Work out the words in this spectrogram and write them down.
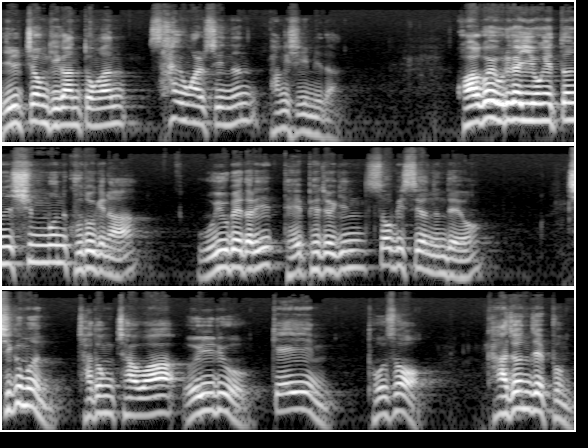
일정 기간 동안 사용할 수 있는 방식입니다. 과거에 우리가 이용했던 신문 구독이나 우유 배달이 대표적인 서비스였는데요. 지금은 자동차와 의류, 게임, 도서, 가전제품,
